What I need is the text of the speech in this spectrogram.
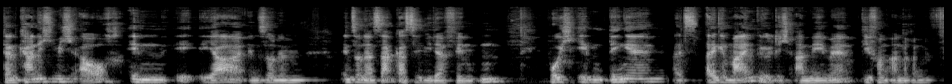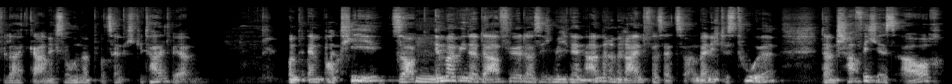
dann kann ich mich auch in, ja, in so einem, in so einer Sackgasse wiederfinden, wo ich eben Dinge als allgemeingültig annehme, die von anderen vielleicht gar nicht so hundertprozentig geteilt werden. Und Empathie sorgt hm. immer wieder dafür, dass ich mich in den anderen reinversetze. Und wenn ich das tue, dann schaffe ich es auch,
